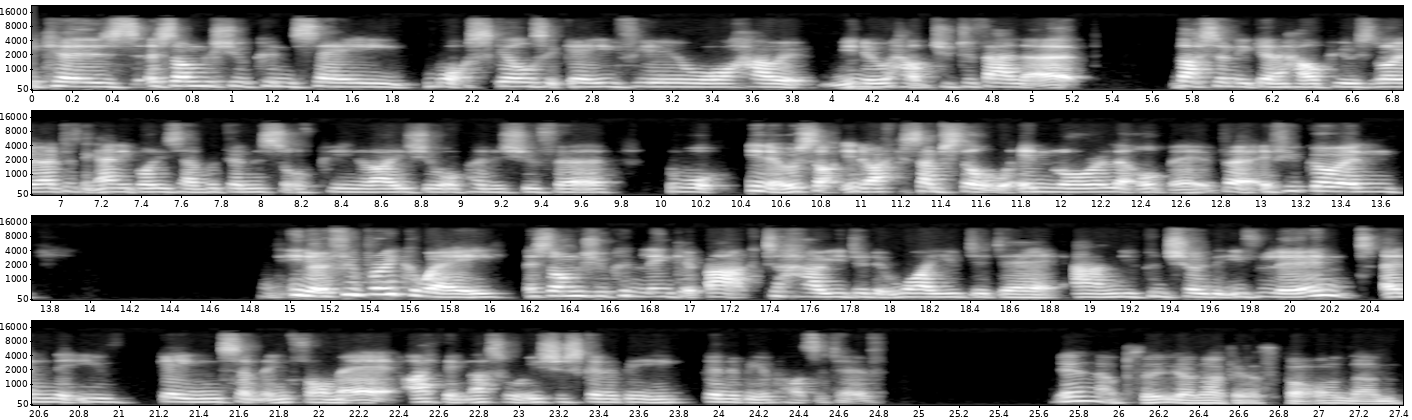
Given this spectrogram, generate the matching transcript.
because as long as you can say what skills it gave you or how it you know helped you develop that's only going to help you as a lawyer. I don't think anybody's ever going to sort of penalise you or punish you for, what you know. So you know, I guess I'm still in law a little bit, but if you go and you know, if you break away, as long as you can link it back to how you did it, why you did it, and you can show that you've learned and that you've gained something from it, I think that's always just going to be going to be a positive. Yeah, absolutely. And I think that's spot on. Um,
